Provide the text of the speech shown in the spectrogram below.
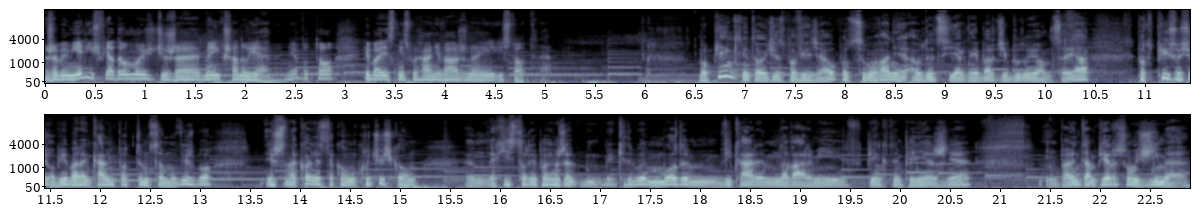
żeby mieli świadomość, że my ich szanujemy, nie? Bo to chyba jest niesłychanie ważne i istotne. No pięknie to ojciec powiedział, podsumowanie audycji jak najbardziej budujące. Ja podpiszę się obiema rękami pod tym, co mówisz, bo jeszcze na koniec taką króciuśką historię powiem, że kiedy byłem młodym wikarym na Warmii w pięknym Pieniężnie, pamiętam pierwszą zimę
